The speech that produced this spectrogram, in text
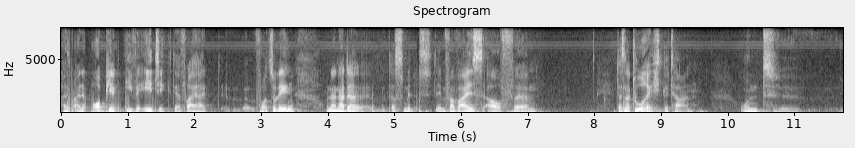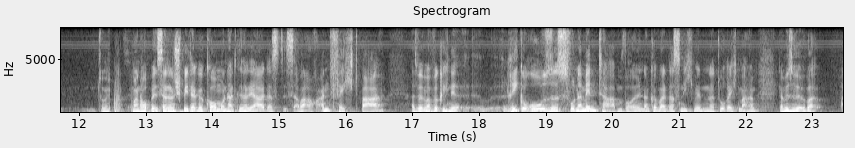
also eine objektive Ethik der Freiheit äh, vorzulegen. Und dann hat er das mit dem Verweis auf äh, das Naturrecht getan. Und äh, zum Beispiel Mann Hoppe ist ja dann später gekommen und hat gesagt, ja, das ist aber auch anfechtbar. Also wenn wir wirklich ein äh, rigoroses Fundament haben wollen, dann können wir das nicht mit dem Naturrecht machen, da müssen wir über äh,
